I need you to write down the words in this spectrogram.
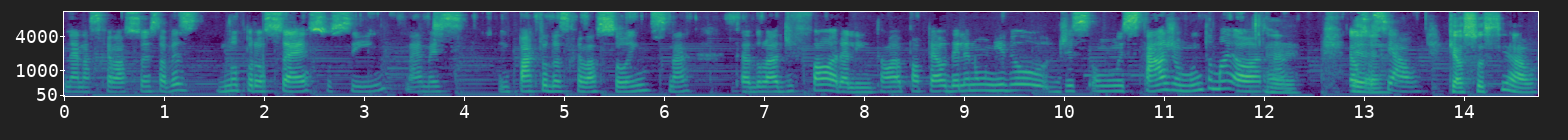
né, nas relações, talvez no processo, sim, né, mas o impacto das relações, né, está do lado de fora ali. Então, é o papel dele num nível de um estágio muito maior, né? É. Que é, é, o social. Que é o social.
